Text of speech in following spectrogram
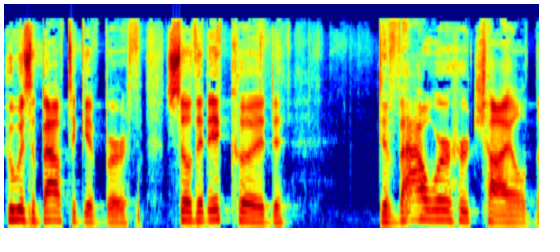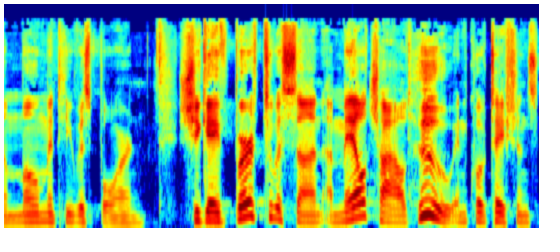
who was about to give birth so that it could devour her child the moment he was born. She gave birth to a son, a male child, who, in quotations,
